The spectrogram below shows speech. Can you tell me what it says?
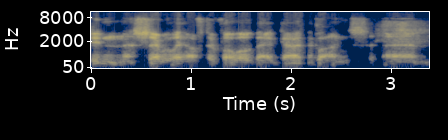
didn't necessarily have to follow their guidelines, um,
